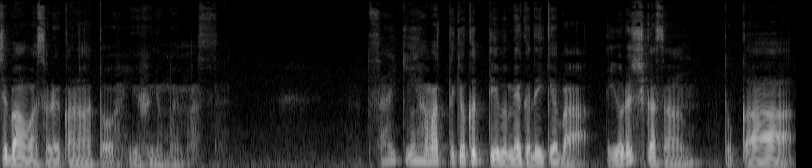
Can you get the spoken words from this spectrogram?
一番はそれかなというふうに思います。最近ハマった曲っていう文脈でいけば、ヨルシカさんとか、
